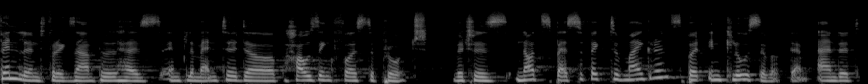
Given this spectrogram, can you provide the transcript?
Finland, for example, has implemented a housing first approach, which is not specific to migrants, but inclusive of them. And it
